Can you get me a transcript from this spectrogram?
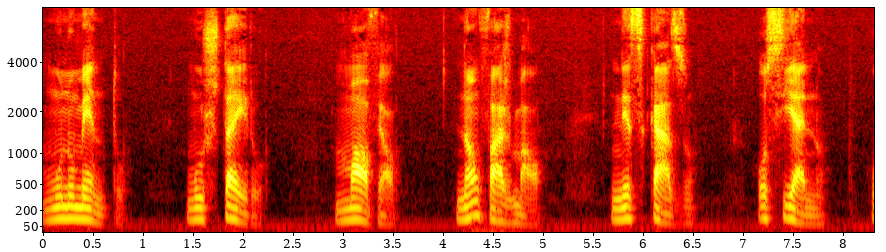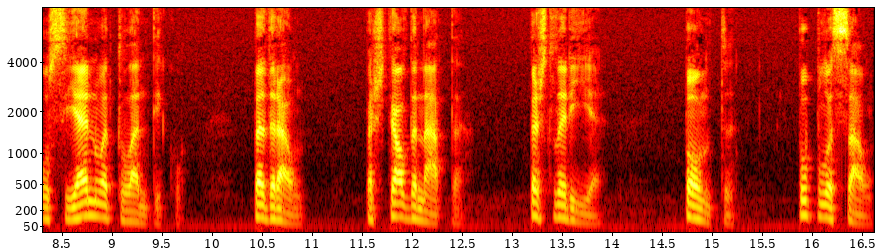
monumento, mosteiro, móvel. Não faz mal. Nesse caso, oceano, oceano Atlântico, padrão, pastel de nata, pastelaria, ponte, população,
